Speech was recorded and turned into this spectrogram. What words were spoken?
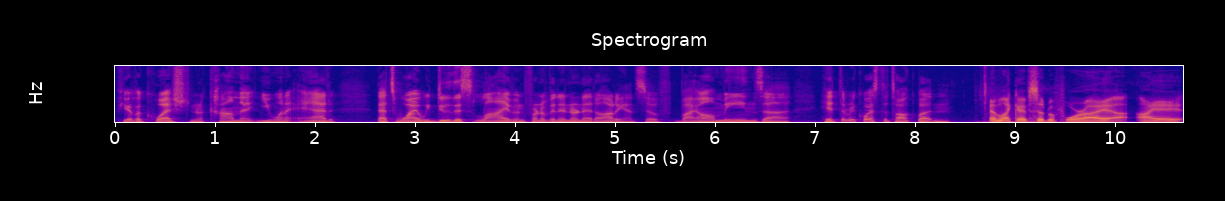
if you have a question or comment you want to add, that's why we do this live in front of an internet audience. So if, by all means, uh, hit the request to talk button. And like I've said before, I I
